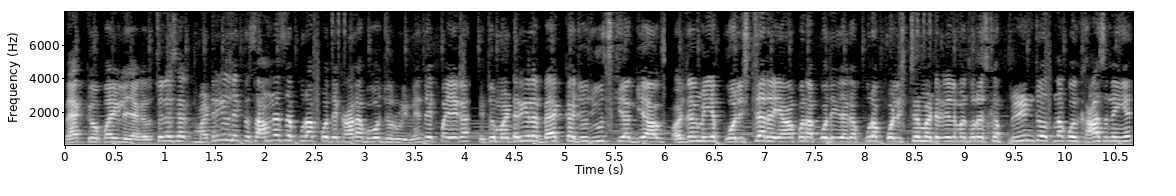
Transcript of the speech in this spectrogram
बैग के ऊपर ही ले जाएगा। तो चलिए मटेरियल देखते सामने से पूरा आपको दिखाना बहुत ज़रूरी, नहीं देख पाएगा जो मटेरियल है बैग का जो यूज़ किया गया ओरिजिनल में ये पोलिस्टर है, यहाँ पर आपको दिख जाएगा पूरा पोलिस्टर मटेरियल में थोड़ा इसका प्रिंट जो उतना कोई खास नहीं है,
